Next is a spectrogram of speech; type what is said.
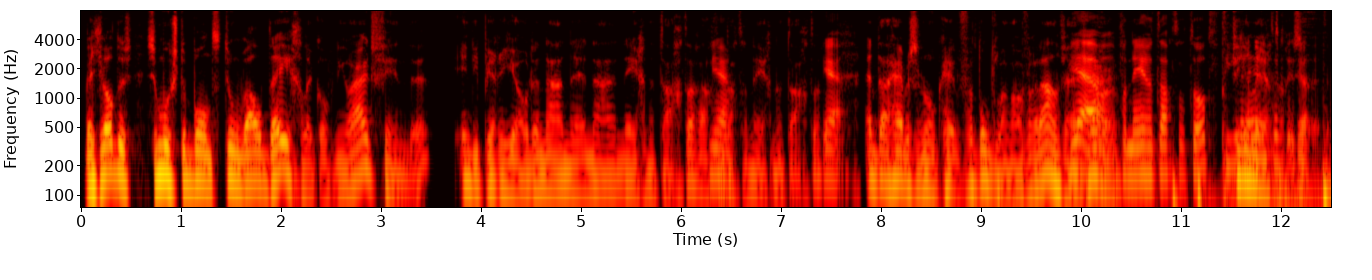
Weet je wel, dus ze moesten Bond toen wel degelijk opnieuw uitvinden. In die periode na, na 89, 88, 89. Ja. En daar hebben ze dan ook heel verdomd lang over gedaan. Vijf ja, jaar. van 89 tot 94 is, 94,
